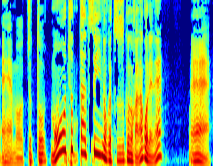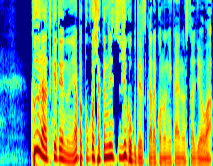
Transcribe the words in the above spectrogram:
えーもうちょっと、もうちょっと暑いのが続くのかな、これね。ええクーラーつけてるのに、やっぱここ灼熱時刻ですから、この2階のスタジオは。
